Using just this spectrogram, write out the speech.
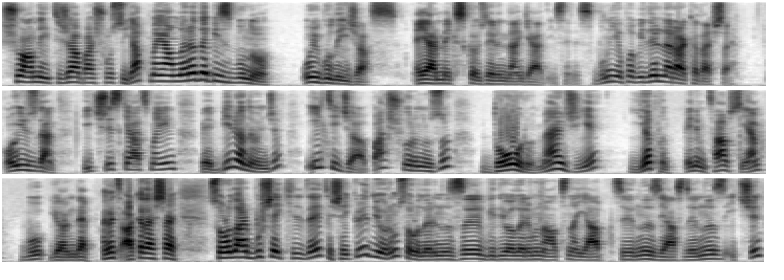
şu anda iltica başvurusu yapmayanlara da biz bunu uygulayacağız. Eğer Meksika üzerinden geldiyseniz. Bunu yapabilirler arkadaşlar. O yüzden hiç riske atmayın ve bir an önce iltica başvurunuzu doğru merciye yapın. Benim tavsiyem bu yönde. Evet arkadaşlar sorular bu şekilde. Teşekkür ediyorum sorularınızı videolarımın altına yaptığınız, yazdığınız için.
